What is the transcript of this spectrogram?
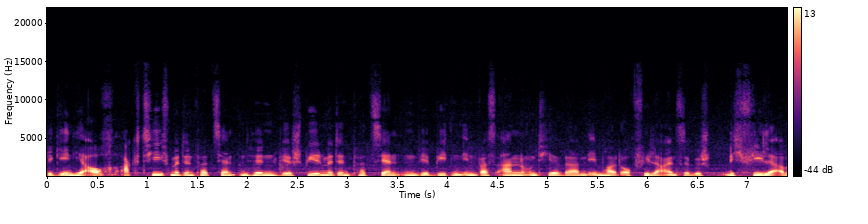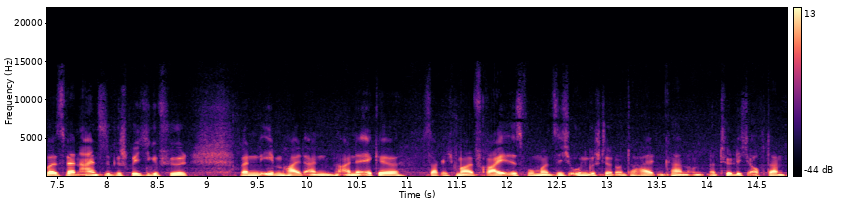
wir gehen hier auch aktiv mit den Patienten hin. Wir spielen mit den Patienten, wir bieten ihnen was an und hier werden eben halt auch viele Einzelgespräche, nicht viele, aber es werden Einzelgespräche geführt, wenn eben halt ein, eine Ecke, sag ich mal, frei ist, wo man sich ungestört unterhalten kann und natürlich auch dann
